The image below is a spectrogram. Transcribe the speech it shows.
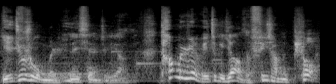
也就是我们人类现在这个样子。他们认为这个样子非常的漂亮，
